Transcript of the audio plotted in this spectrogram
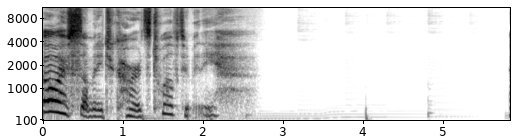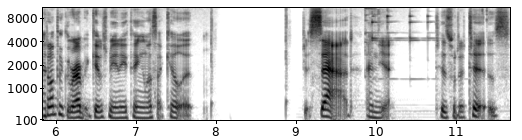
Oh, I have so many cards. 12 too many. I don't think the rabbit gives me anything unless I kill it. Which is sad, and yet, tis what it is.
